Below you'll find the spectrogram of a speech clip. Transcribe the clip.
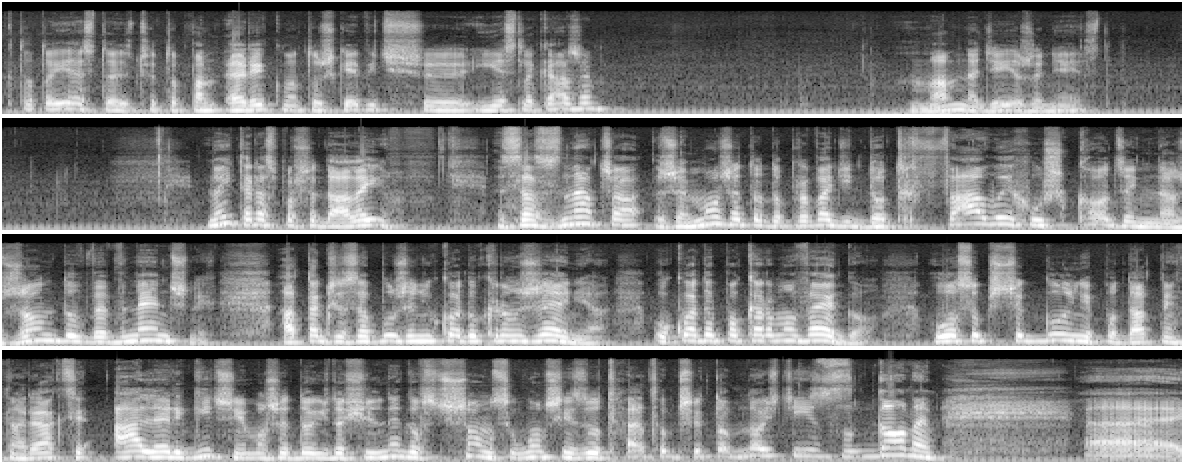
Kto to jest? To jest czy to pan Eryk Matuszkiewicz jest lekarzem? Mam nadzieję, że nie jest. No i teraz proszę dalej zaznacza, że może to doprowadzić do trwałych uszkodzeń narządów wewnętrznych, a także zaburzeń układu krążenia, układu pokarmowego. U osób szczególnie podatnych na reakcje alergiczne może dojść do silnego wstrząsu, łącznie z utratą przytomności i zgonem. Aj,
